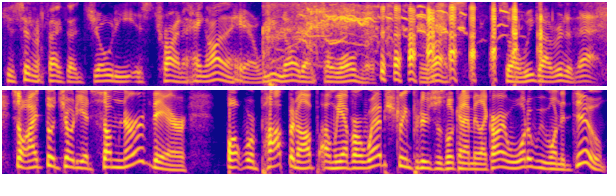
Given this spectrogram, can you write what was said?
considering the fact that Jody is trying to hang on to hair, we know that's all over for us. So we got rid of that. So I thought Jody had some nerve there, but we're popping up and we have our web stream producers looking at me like, all right, what do we want to do?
